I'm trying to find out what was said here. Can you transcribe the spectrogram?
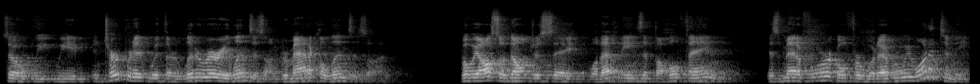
So we, we interpret it with our literary lenses on, grammatical lenses on. But we also don't just say, well, that means that the whole thing is metaphorical for whatever we want it to mean.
